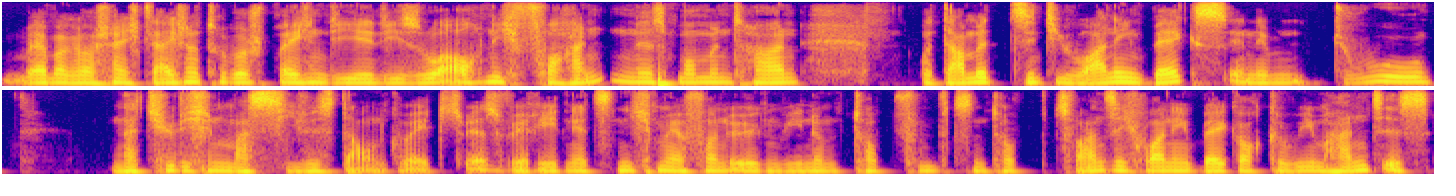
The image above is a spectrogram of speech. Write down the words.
werden wir wahrscheinlich gleich noch drüber sprechen, die, die so auch nicht vorhanden ist momentan. Und damit sind die Running Backs in dem Duo natürlich ein massives Downgrade. Also wir reden jetzt nicht mehr von irgendwie einem Top 15, Top 20 Running Back. Auch Kareem Hunt ist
